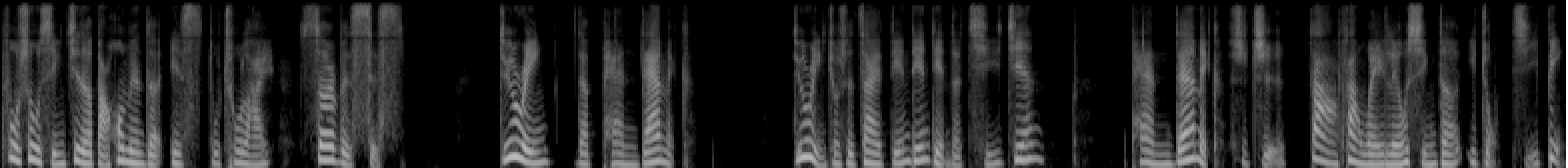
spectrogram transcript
复数形记得把后面的 is 读出来，services。During the pandemic，during 就是在点点点的期间，pandemic 是指大范围流行的一种疾病，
